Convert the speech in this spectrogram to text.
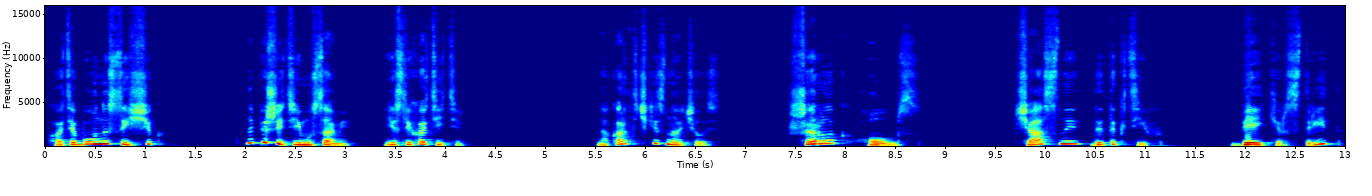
Хотя бы он и сыщик. Напишите ему сами, если хотите. На карточке значилось Шерлок Холмс. Частный детектив. Бейкер-стрит,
